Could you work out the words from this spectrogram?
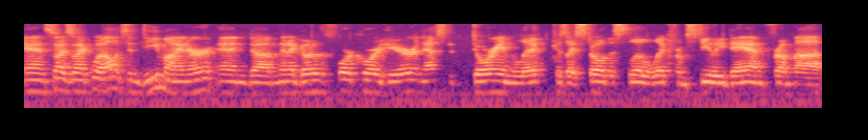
And so I was like, well, it's in D minor. And um, then I go to the four chord here, and that's the Dorian lick because I stole this little lick from Steely Dan from uh,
